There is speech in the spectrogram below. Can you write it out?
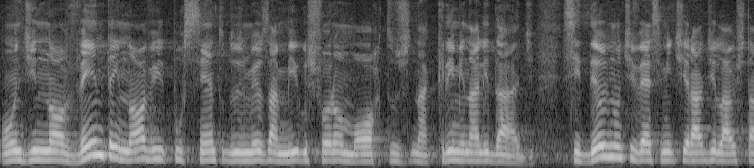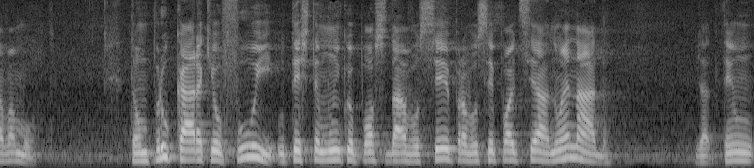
onde 99% dos meus amigos foram mortos na criminalidade. Se Deus não tivesse me tirado de lá, eu estava morto. Então, para o cara que eu fui, o testemunho que eu posso dar a você, para você pode ser, ah, não é nada. Já tenho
